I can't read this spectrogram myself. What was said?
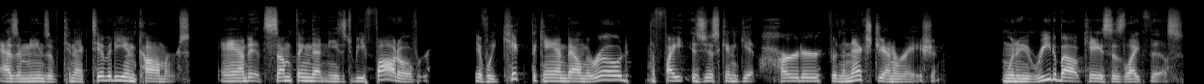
as a means of connectivity and commerce, and it's something that needs to be fought over. If we kick the can down the road, the fight is just going to get harder for the next generation. When we read about cases like this,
